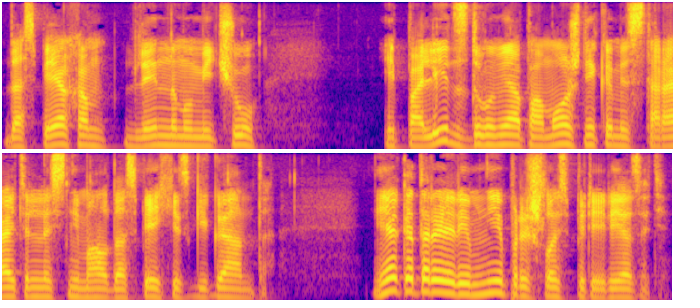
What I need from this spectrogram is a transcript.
доспехам, длинному мечу. И Полит с двумя помощниками старательно снимал доспехи с гиганта. Некоторые ремни пришлось перерезать.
